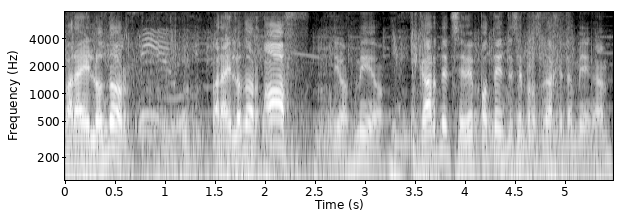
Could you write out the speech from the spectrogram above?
Para el honor. Para el honor. ¡Off! Dios mío. Garnet se ve potente ese personaje también, ¿ah?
